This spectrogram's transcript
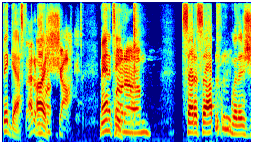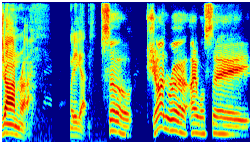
big gasp. All That'd be right, a shock. Manatee, But um, set us up with a genre. What do you got? so genre, I will say,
